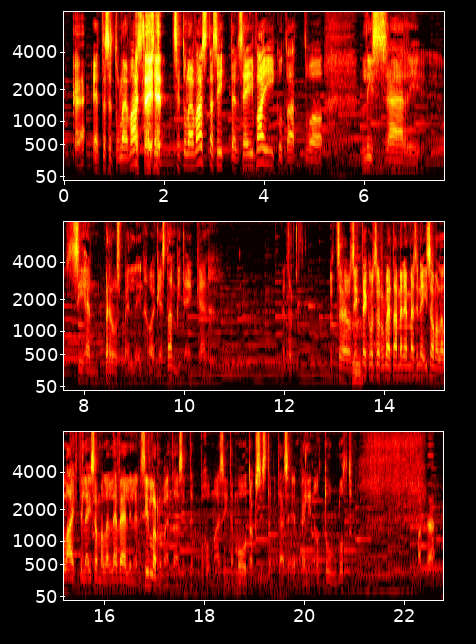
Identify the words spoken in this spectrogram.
Okei. Okay. Että se tulee vasta, Et se, et- se tulee vasta sitten, se ei vaikuta tuo lisääri siihen peruspeliin oikeastaan mitenkään. Että se on mm. sitten, kun se ruvetaan menemään sinne isommalle laiktille, isommalle levelille, niin silloin ruvetaan sitten puhumaan siitä muutoksista, mitä se pelin on tullut. Okay.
